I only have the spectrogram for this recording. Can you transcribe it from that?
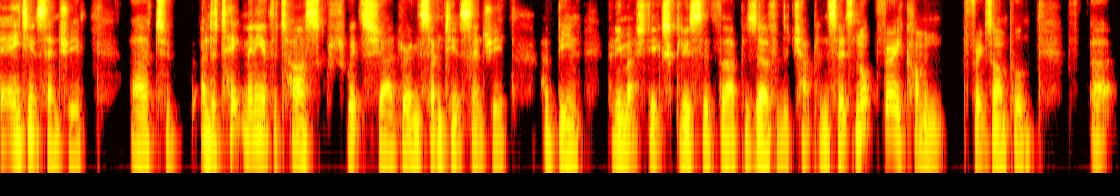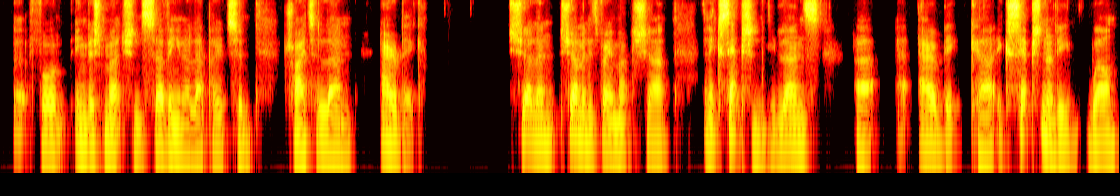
18th century to undertake many of the tasks which during the 17th century have been pretty much the exclusive uh, preserve of the chaplain. So it's not very common, for example, uh, uh, for English merchants serving in Aleppo to try to learn Arabic. Sherman, Sherman is very much uh, an exception. He learns uh, Arabic uh, exceptionally well.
